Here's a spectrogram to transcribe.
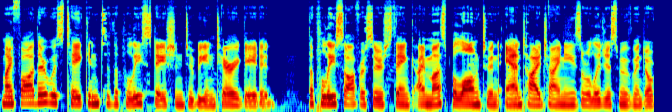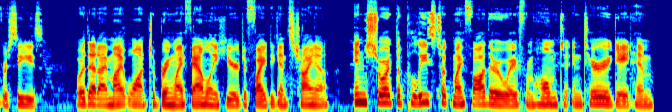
my father was taken to the police station to be interrogated. The police officers think I must belong to an anti Chinese religious movement overseas, or that I might want to bring my family here to fight against China. In short, the police took my father away from home to interrogate him,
